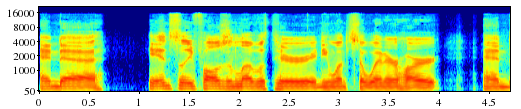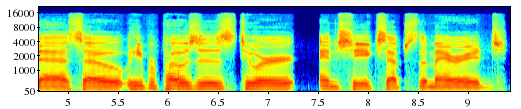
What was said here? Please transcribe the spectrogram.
and uh he instantly falls in love with her and he wants to win her heart. And uh, so he proposes to her and she accepts the marriage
